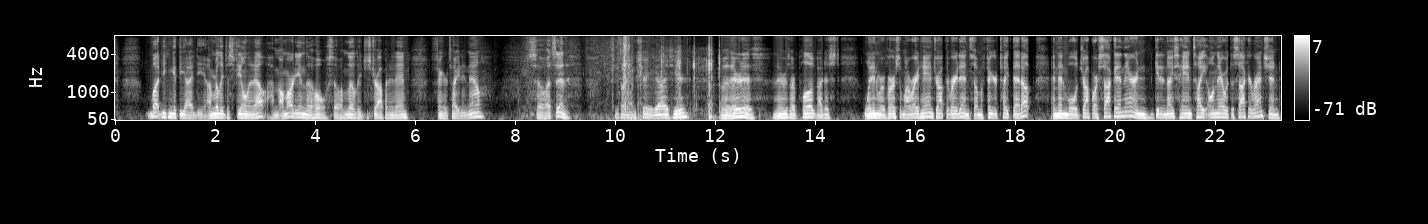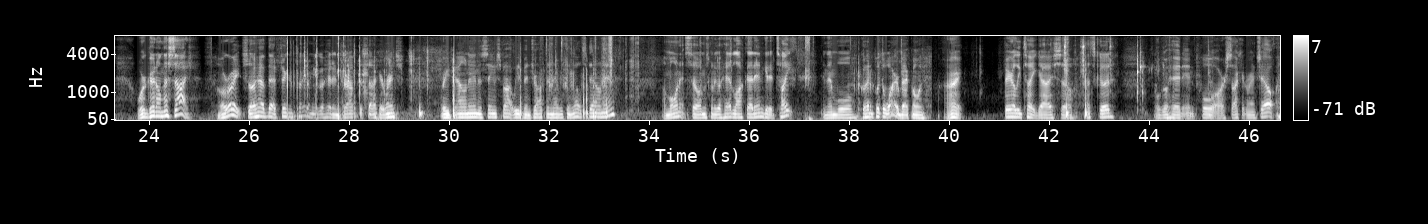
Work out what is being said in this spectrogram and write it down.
but you can get the idea. I'm really just feeling it out. I'm, I'm already in the hole, so I'm literally just dropping it in, finger tightening now. So that's in. see if I can show you guys here. But there it is. There's our plug. I just went in reverse with my right hand, dropped it right in. So I'm gonna finger tight that up and then we'll drop our socket in there and get a nice hand tight on there with the socket wrench and we're good on this side. All right, so I have that finger tight. I'm gonna go ahead and drop the socket wrench right down in the same spot we've been dropping everything else down in. I'm on it, so I'm just gonna go ahead, lock that in, get it tight, and then we'll go ahead and put the wire back on. All right, barely tight guys, so that's good. We'll go ahead and pull our socket wrench out.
